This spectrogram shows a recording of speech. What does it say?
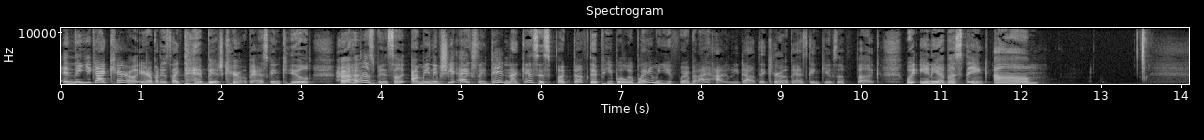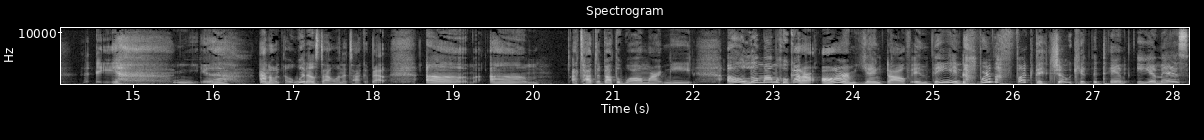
And then you got Carol. Everybody's like, that bitch Carole Baskin killed her husband. So, I mean, if she actually didn't, I guess it's fucked up that people are blaming you for it. But I highly doubt that Carole Baskin gives a fuck what any of us think. Um, yeah, I don't know. What else do I want to talk about? Um, um, I talked about the Walmart meat. Oh, little mama who got her arm yanked off. And then where the fuck did Joe get the damn EMS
